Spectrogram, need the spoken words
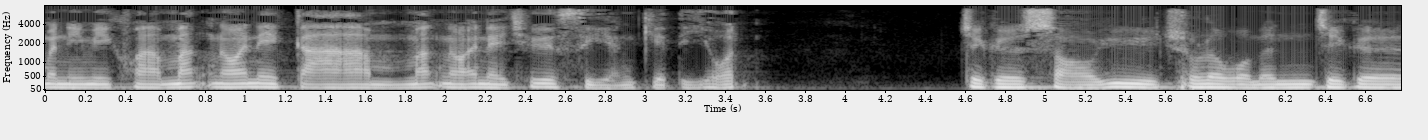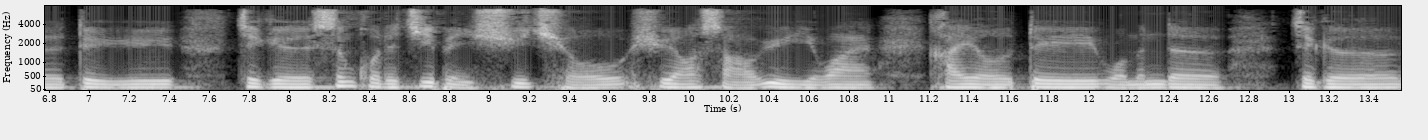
มันยังมีความมักน้อยในกาม มักน้อยในชื่อเสียงเกียรติยศ 这个少欲，除了我们这个对于这个生活的基本需求需要少欲以外，还有对于我们的这个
